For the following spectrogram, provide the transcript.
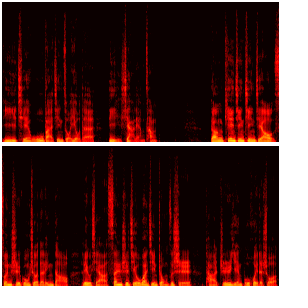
一千五百斤左右的地下粮仓。当天津近郊孙氏公社的领导留下三十九万斤种子时，他直言不讳地说：“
